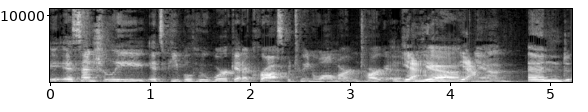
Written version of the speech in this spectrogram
essentially it's people who work at a cross between Walmart and Target. Yeah. Yeah. Yeah. Yeah. And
